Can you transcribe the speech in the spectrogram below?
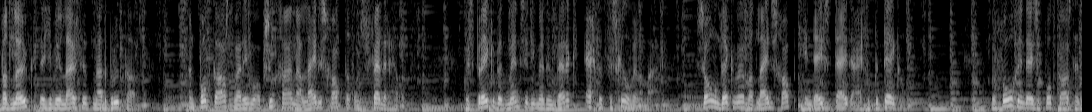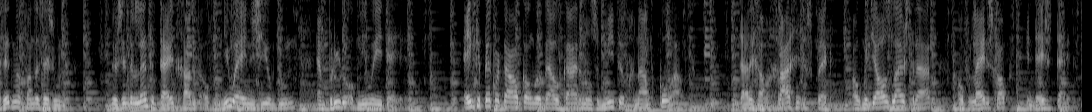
Wat leuk dat je weer luistert naar de Broedcast. Een podcast waarin we op zoek gaan naar leiderschap dat ons verder helpt. We spreken met mensen die met hun werk echt het verschil willen maken. Zo ontdekken we wat leiderschap in deze tijd eigenlijk betekent. We volgen in deze podcast het ritme van de seizoenen. Dus in de lentetijd gaat het over nieuwe energie opdoen en broeden op nieuwe ideeën. Eén keer per kwartaal komen we bij elkaar in onze meetup genaamd Call Out. Daarin gaan we graag in gesprek, ook met jou als luisteraar, over leiderschap in deze tijd.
